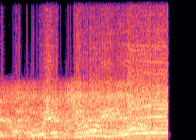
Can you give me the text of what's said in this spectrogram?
What are you doing?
